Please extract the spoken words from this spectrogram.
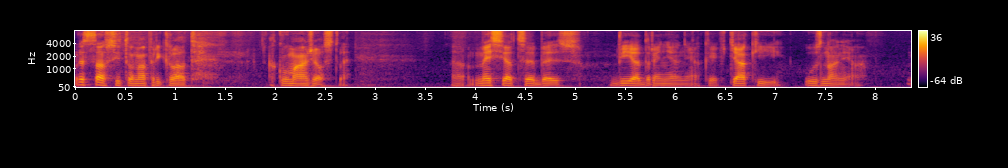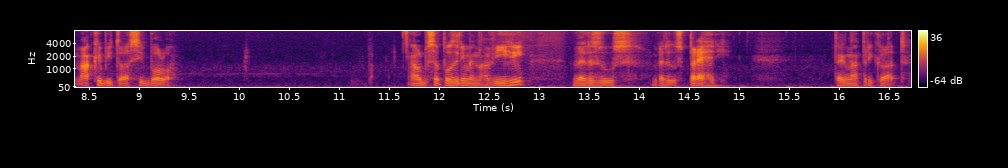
Predstav si to napríklad ako v manželstve. Mesiace bez vyjadrenia nejakej vďaky, uznania. Aké by to asi bolo? Alebo sa pozrieme na výhry versus, versus prehry. Tak napríklad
